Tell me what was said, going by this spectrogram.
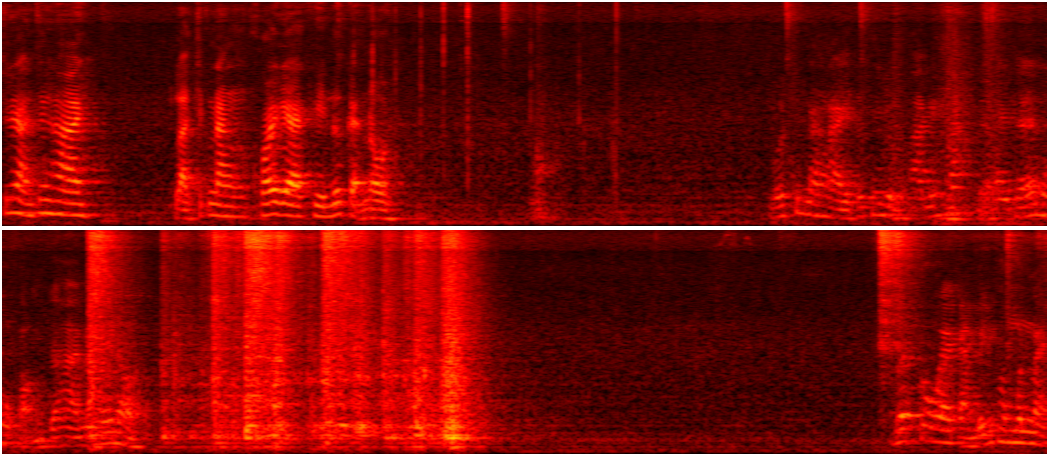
Chức năng thứ hai là chức năng khóa ga khi nước cạn nồi. Với chức năng này, tôi sẽ dùng hai miếng sắt để thay thế mô phỏng cho hai miếng đáy nồi. Bếp có que cảm biến thông minh này.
